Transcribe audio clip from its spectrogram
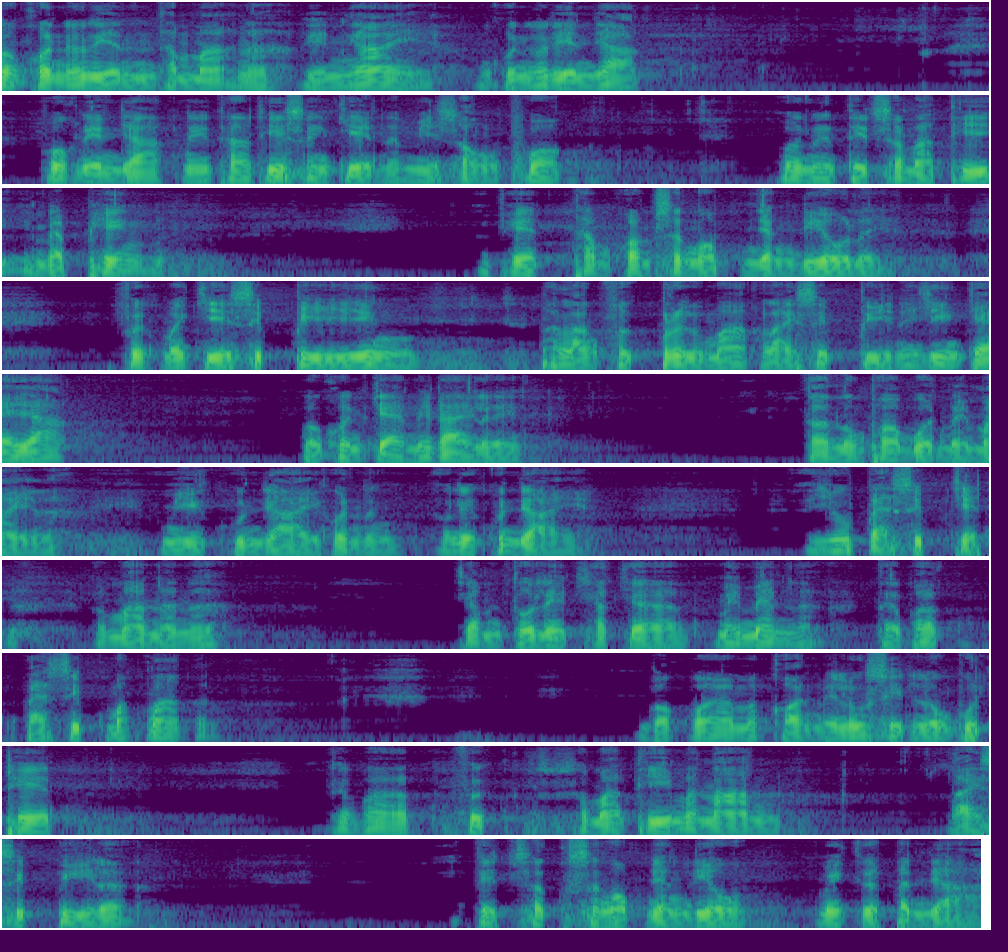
บางคนก็เรียนธรรมะนะเรียนง่าย บางคนก็เรียนยาก พวกเรียนยากนี่เท่าที่สังเกตนะมีสองพวก พวกหนึ่งติดสมาธิแบบเพ่งประเภททำความสงบอย่างเดียวเลย ฝึกมากี่สิบปียิ่งพลังฝึกปรือมากหลายสิบปีนี่ยิ่งแก้ยากบางคนแก้ไม่ได้เลย ตอนหลวงพ่อบวชใหม่ๆนะมีคุณยายคนหนึ่งเขาเรียกคุณยายอายุแปดสิบเจ็ด ประมาณนั้นนะจำตัวเลขชักจะไม่แม่นละแต่ว่าแปดสิบมาก ๆ บอกว่าเมื่อก่อนเป็นลูกศิษย์หลวงปู่เทศ แต่ว่าฝึกสมาธิมานานหลายสิบปีแล้ว ติดสงบอย่างเดียวไม่เกิดปัญญา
